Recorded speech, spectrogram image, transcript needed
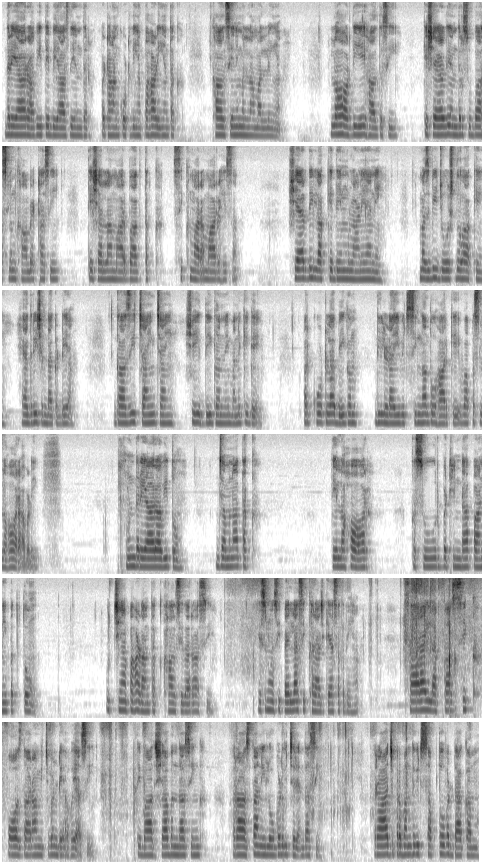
ਦਰਿਆ, ਰਾਵੀ ਤੇ ਬਿਆਸ ਦੇ ਅੰਦਰ ਪਠਾਨਕੋਟ ਦੀਆਂ ਪਹਾੜੀਆਂ ਤੱਕ ਖਾਲਸੇ ਨੇ ਮੱਲਾਂ ਮੱਲ ਲਈਆਂ। ਲਾਹੌਰ ਦੀ ਇਹ ਹਾਲਤ ਸੀ ਕਿ ਸ਼ਹਿਰ ਦੇ ਅੰਦਰ ਸੂਬਾ ਅਸਲਮ ਖਾਂ ਬੈਠਾ ਸੀ ਤੇ ਸ਼ਾਲਾਮਾਰ ਬਾਗ ਤੱਕ ਸਿੱਖ ਮਾਰਾ ਮਾਰ ਰਹੇ ਸਨ। ਸ਼ਹਿਰ ਦੇ ਇਲਾਕੇ ਦੇ ਮੁਲਾਣਿਆਂ ਨੇ ਮਜ਼ਬੀ ਜੋਸ਼ ਦੁਹਾ ਕੇ ਹੈਦਰੀ ਝੰਡਾ ਕੱਢਿਆ। ਗਾਜ਼ੀ ਚਾਈਂ ਚਾਈਂ ਸ਼ਹੀਦੀ ਗਾਨੇ ਬੰਨ੍ਹ ਕੇ ਗਏ। ਪਰ ਕੋਟਲਾ ਬੇਗਮ ਦੀ ਲੜਾਈ ਵਿੱਚ ਸਿੰਘਾਂ ਤੋਂ ਹਾਰ ਕੇ ਵਾਪਸ ਲਾਹੌਰ ਆ ਵੜੇ। ਹੁਣ ਦਰਿਆ ਰਾਵੀ ਤੋਂ ਜਮਨਾ ਤੱਕ ਤੇ ਲਾਹੌਰ, ਕਸੂਰ, ਬਠਿੰਡਾ, ਪਾਣੀਪਤ ਤੋਂ ਉੱਚੀਆਂ ਪਹਾੜਾਂ ਤੱਕ ਖਾਲਸੇ ਦਾ ਰਾਜ ਸੀ। ਇਸ ਨੂੰ ਅਸੀਂ ਪਹਿਲਾ ਸਿੱਖ ਰਾਜ ਕਹਿ ਸਕਦੇ ਹਾਂ। ਸਾਰਾ ਇਲਾਕਾ ਸਿੱਖ ਫੌਜਦਾਰਾਂ ਵਿੱਚ ਵੰਡਿਆ ਹੋਇਆ ਸੀ ਤੇ ਬਾਦਸ਼ਾਹ ਬੰਦਾ ਸਿੰਘ ਰਾਜਧਾਨੀ ਲੋਹਗੜ੍ਹ ਵਿੱਚ ਰਹਿੰਦਾ ਸੀ। ਰਾਜ ਪ੍ਰਬੰਧ ਵਿੱਚ ਸਭ ਤੋਂ ਵੱਡਾ ਕੰਮ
